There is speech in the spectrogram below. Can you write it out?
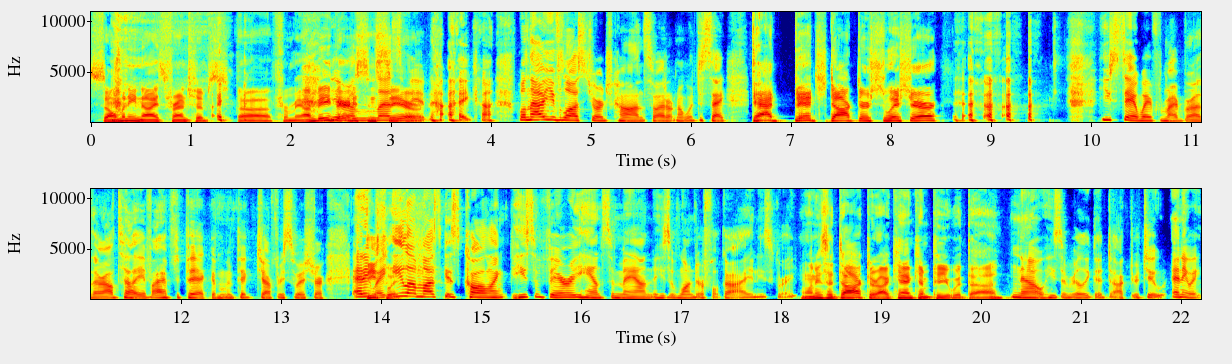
so many nice friendships uh, for me. I'm being You're very sincere. well, now you've lost George Hahn, so I don't know what to say. That bitch, Dr. Swisher. you stay away from my brother. I'll tell you if I have to pick, I'm going to pick Jeffrey Swisher. Anyway, Elon Musk is calling. He's a very handsome man. He's a wonderful guy and he's great. When he's a doctor, I can't compete with that. No, he's a really good doctor too. Anyway,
